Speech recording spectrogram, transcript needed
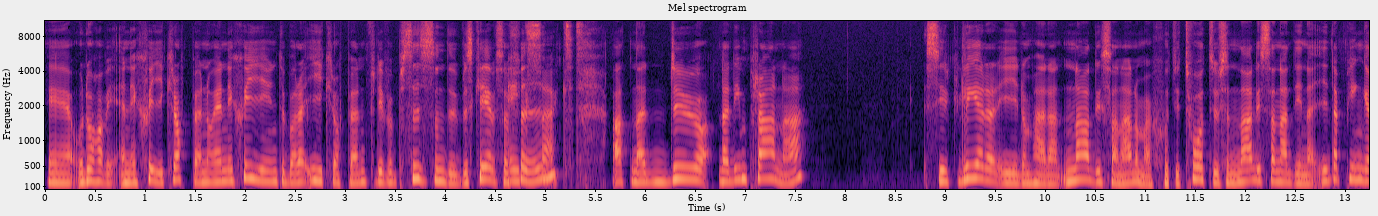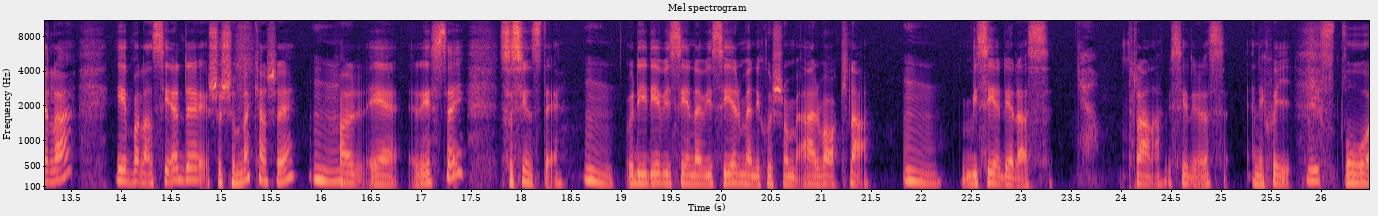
Eh, och då har vi energi i kroppen. Och energi är ju inte bara i kroppen, för det var precis som du beskrev så fint. Exakt. Att när, du, när din prana cirkulerar i de här nadisarna, de här 72 000 nadisarna, dina Ida Pingala är balanserade, Shushumna kanske har eh, rest sig, så syns det. Mm. Och det är det vi ser när vi ser människor som är vakna. Mm. Vi ser deras prana, vi ser deras energi. Visst. Och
